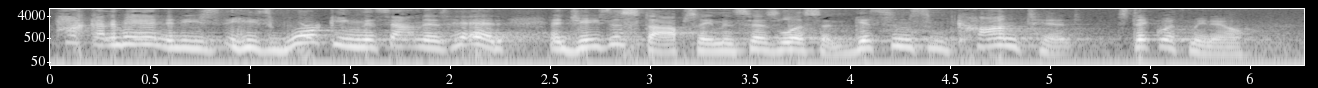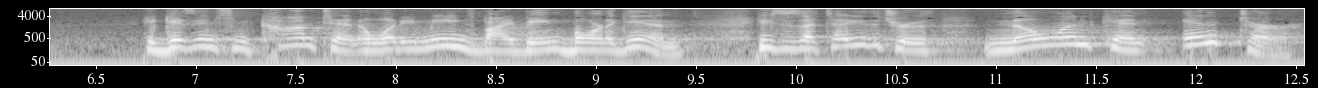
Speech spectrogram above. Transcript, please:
How can a man? And he's, he's working this out in his head. And Jesus stops him and says, Listen, gets him some content. Stick with me now. He gives him some content on what he means by being born again. He says, I tell you the truth, no one can enter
